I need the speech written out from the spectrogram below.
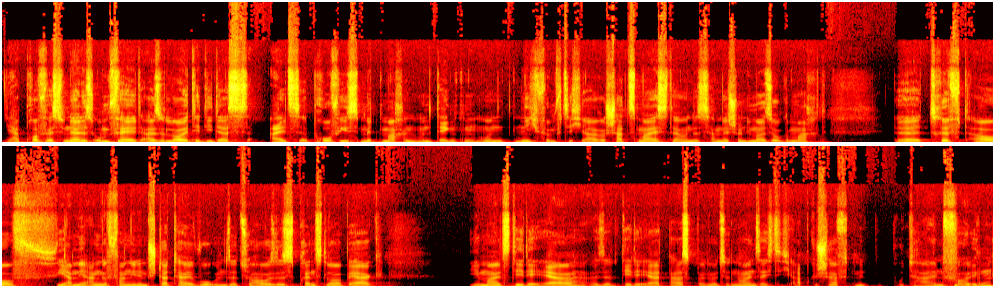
ja, professionelles Umfeld, also Leute, die das als Profis mitmachen und denken und nicht 50 Jahre Schatzmeister, und das haben wir schon immer so gemacht, äh, trifft auf, wir haben hier angefangen in dem Stadtteil, wo unser Zuhause ist, Prenzlauer Berg, ehemals DDR. Also DDR hat Basketball 1969 abgeschafft mit brutalen Folgen,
